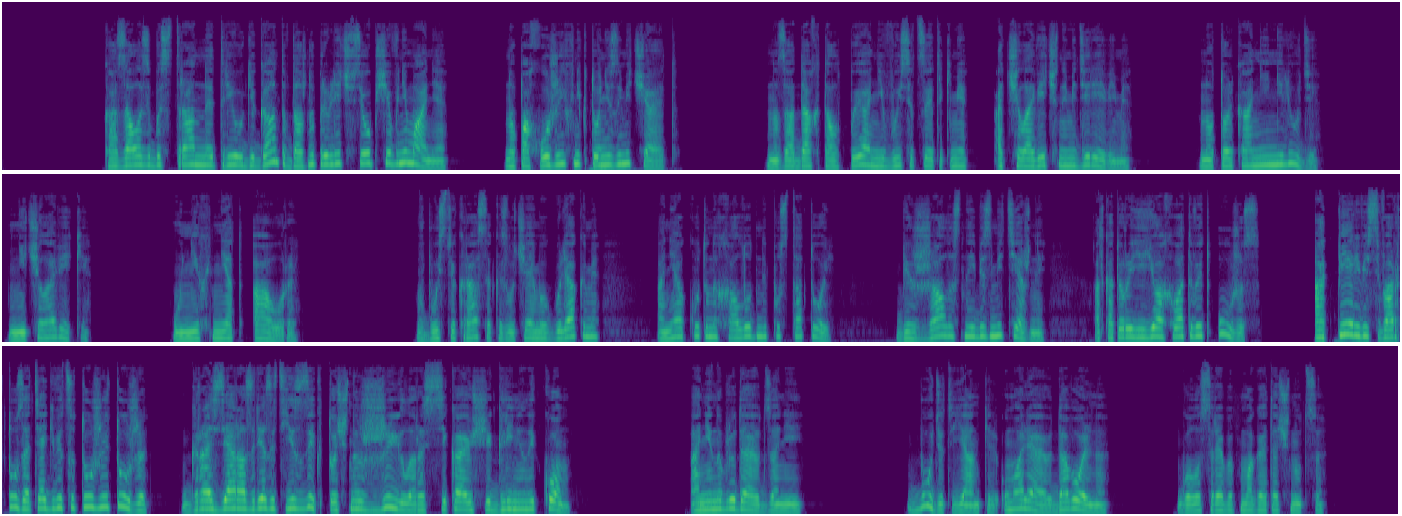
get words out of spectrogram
Казалось бы, странное трио гигантов должно привлечь всеобщее внимание, но, похоже, их никто не замечает. На задах толпы они высятся такими отчеловечными деревьями. Но только они не люди, не человеки. У них нет ауры. В буйстве красок, излучаемых гуляками, они окутаны холодной пустотой, безжалостной и безмятежной, от которой ее охватывает ужас. А перевесь во рту затягивается туже и туже, грозя разрезать язык, точно жила, рассекающий глиняный ком. Они наблюдают за ней. «Будет, Янкель, умоляю, довольно». Голос Рэбе помогает очнуться.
